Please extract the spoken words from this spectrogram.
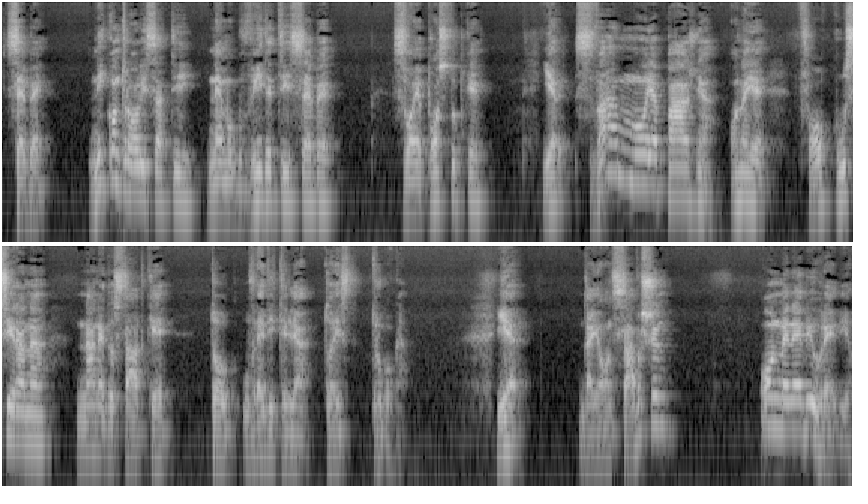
sebe ni kontrolisati, ne mogu videti sebe, svoje postupke, jer sva moja pažnja, ona je fokusirana na nedostatke tog uvreditelja, to jest drugoga. Jer da je on savršen, on me ne bi uvredio.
